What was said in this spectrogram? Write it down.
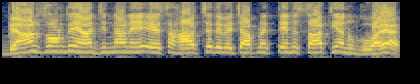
ਬਿਆਨ ਸੁਣਦੇ ਹਾਂ, ਜਿਨ੍ਹਾਂ ਨੇ ਇਸ ਹਾਦਸੇ ਦੇ ਵਿੱਚ ਆਪਣੇ ਤਿੰਨ ਸਾਥੀਆਂ ਨੂੰ ਗਵਾਇਆ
